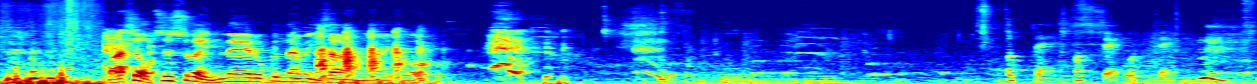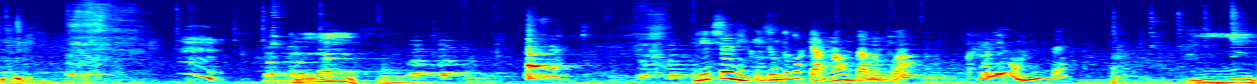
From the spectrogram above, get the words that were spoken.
맛이 없을 수가 있네로 끝나면 이상한 거야 이거. 어때? 어때? 어때? 음. 리액션이 이 정도밖에 안 나온다는 거야? 그럴 리가 없는데. 음.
